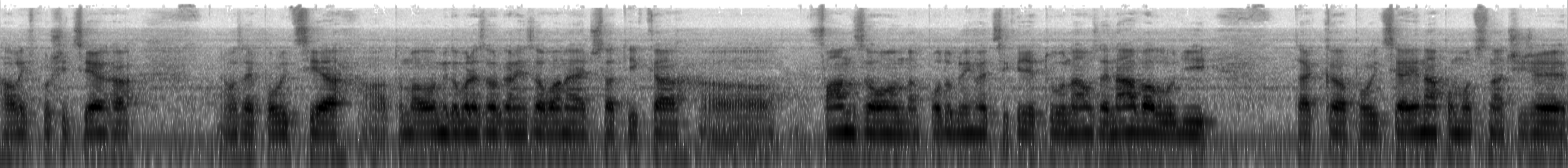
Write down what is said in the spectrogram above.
haly v Košiciach a naozaj policia to má veľmi dobre zorganizované, čo sa týka fanzón a podobných vecí, keď je tu naozaj nával ľudí, tak policia je nápomocná, čiže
